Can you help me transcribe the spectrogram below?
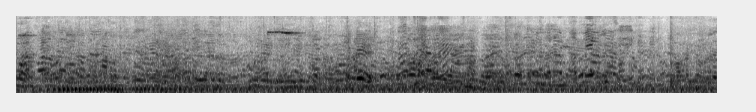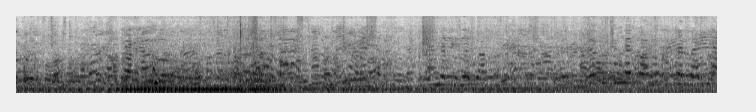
అమ్మా ఒక్కొక్కరు కొద్దిగా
